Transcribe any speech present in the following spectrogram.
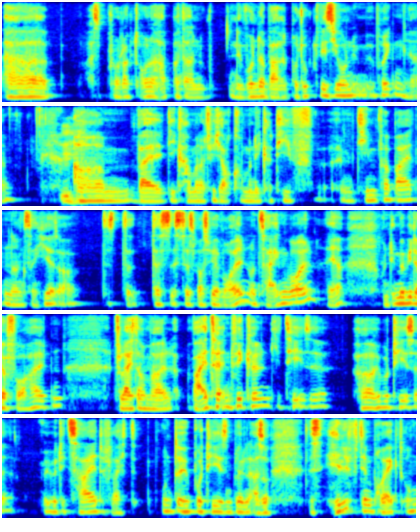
äh, als Product Owner hat man dann eine wunderbare Produktvision im Übrigen, ja. Mhm. Ähm, weil die kann man natürlich auch kommunikativ im Team verarbeiten. Und dann gesagt, hier, das, das ist das, was wir wollen und zeigen wollen, ja. Und immer wieder vorhalten. Vielleicht auch mal weiterentwickeln, die These, äh, Hypothese über die Zeit, vielleicht Unterhypothesen bilden. Also es hilft dem Projekt un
